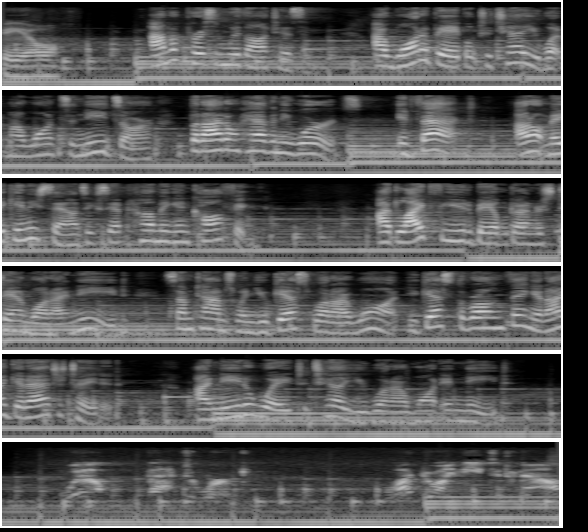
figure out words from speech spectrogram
feel. I'm a person with autism. I want to be able to tell you what my wants and needs are, but I don't have any words. In fact, I don't make any sounds except humming and coughing. I'd like for you to be able to understand what I need. Sometimes when you guess what I want, you guess the wrong thing and I get agitated. I need a way to tell you what I want and need. Well, back to work. What do I need to do now?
